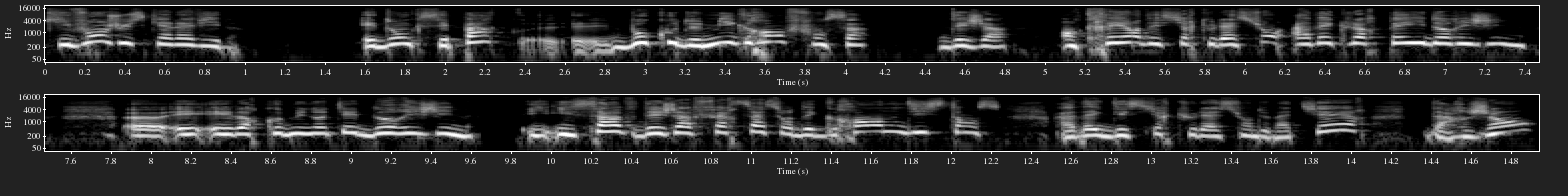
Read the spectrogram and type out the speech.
qui vont jusqu'à la ville. Et donc, c'est pas beaucoup de migrants font ça déjà en créant des circulations avec leur pays d'origine euh, et, et, leur communauté d'origine. Ils, ils, savent déjà faire ça sur des grandes distances avec des circulations de matière, d'argent,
